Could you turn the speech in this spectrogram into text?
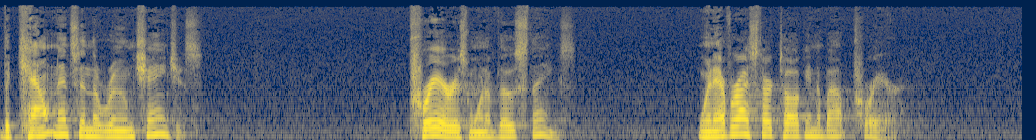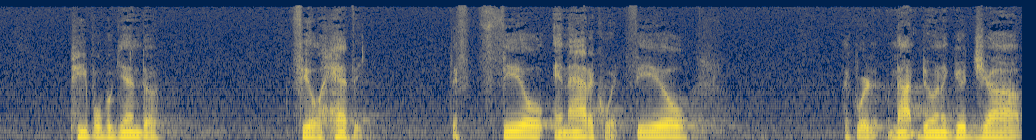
the countenance in the room changes. Prayer is one of those things. Whenever I start talking about prayer, people begin to feel heavy. They feel inadequate, feel like we're not doing a good job,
